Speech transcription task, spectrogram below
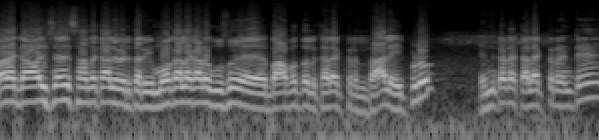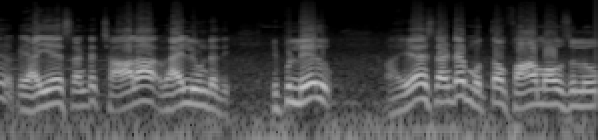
వాళ్ళకి కావాల్సిన సంతకాలు పెడతారు. ఈ మోకాల కాడ కూర్చొని బాబతోళ్ళు కలెక్టర్లు రాలే ఇప్పుడు. ఎందుకంటే కలెక్టర్ అంటే ఐఏఎస్ అంటే చాలా వాల్యూ ఉండదు. ఇప్పుడు లేదు. ఐఏఎస్ అంటే మొత్తం ఫామ్ హౌజులు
